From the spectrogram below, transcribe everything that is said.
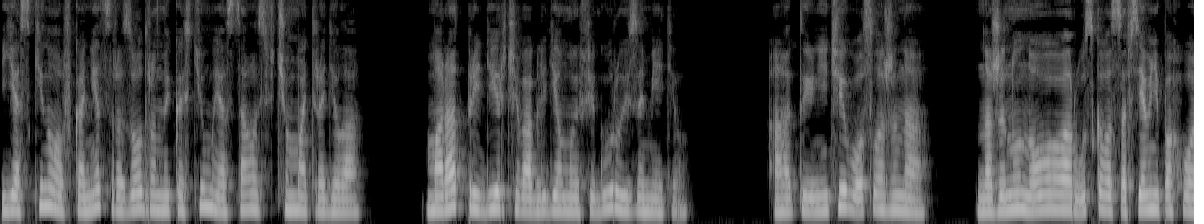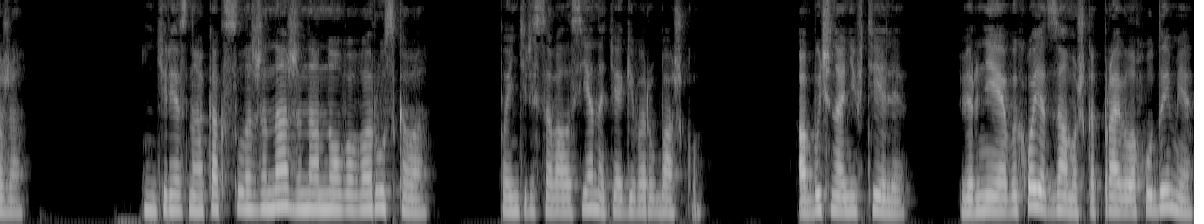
Я скинула в конец разодранный костюм и осталась, в чем мать родила. Марат придирчиво оглядел мою фигуру и заметил. «А ты ничего сложена. На жену нового русского совсем не похожа». «Интересно, а как сложена жена нового русского?» Поинтересовалась я, натягивая рубашку. Обычно они в теле. Вернее, выходят замуж, как правило, худыми,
